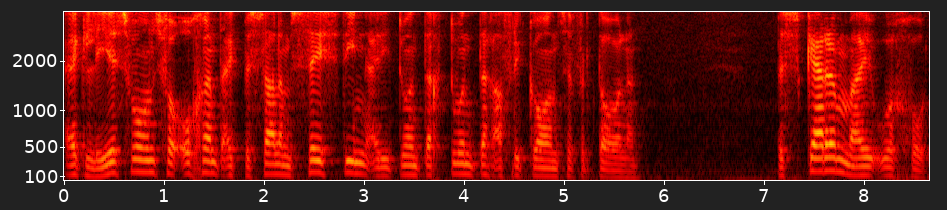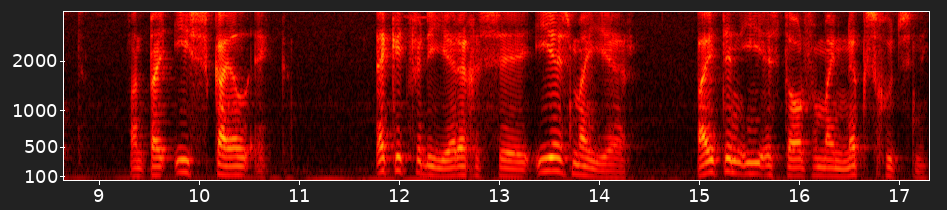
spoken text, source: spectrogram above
Ek lees vir ons ver oggend uit Psalm 16 uit die 2020 Afrikaanse vertaling. Beskerm my o God, want by U skuil ek. Ek het vir die Here gesê, U is my Heer. Buiten U is daar vir my niks goeds nie.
